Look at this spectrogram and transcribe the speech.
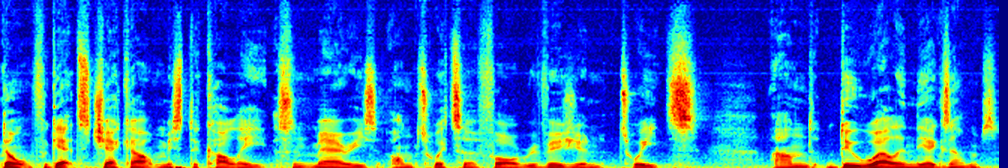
Don't forget to check out Mr. Colley St Mary's on Twitter for revision tweets and do well in the exams.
